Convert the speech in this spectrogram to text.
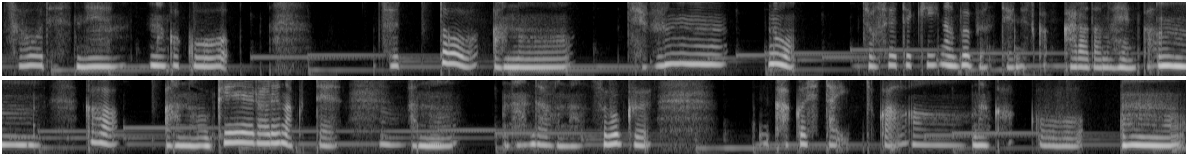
そうですね。なんかこうずっとあの自分の女性的な部分っていうんですか？体の変化うん。が、あの受け入れられなくてあのなんだろうなすごく隠したいとかあなんかこううん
